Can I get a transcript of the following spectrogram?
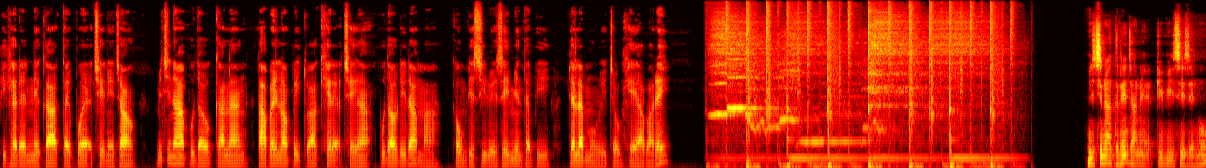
ပြီးခဲ့တဲ့နှစ်ကတိုက်ပွဲအခြေအနေကြောင့်မြစ်ချနာပူတောကာလန်လာပိုင်းလောက်ပိတ်သွားခဲ့တဲ့အချိန်ကပူတောဒေသမှာကုန်ပစ္စည်းတွေဈေးမြင့်တက်ပြီးပြက်လက်မှုတွေကြုံခဲ့ရပါတယ် မြစ်ချနာသတင်းချာနယ် TV အစီအစဉ်ကို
